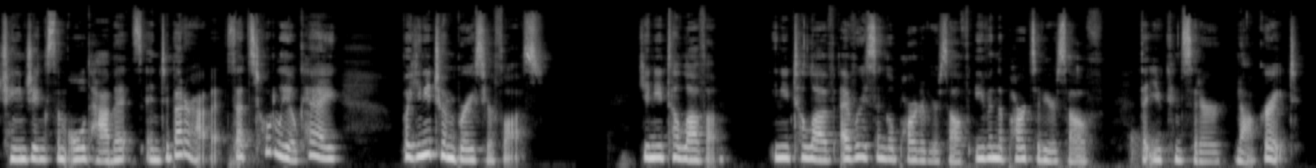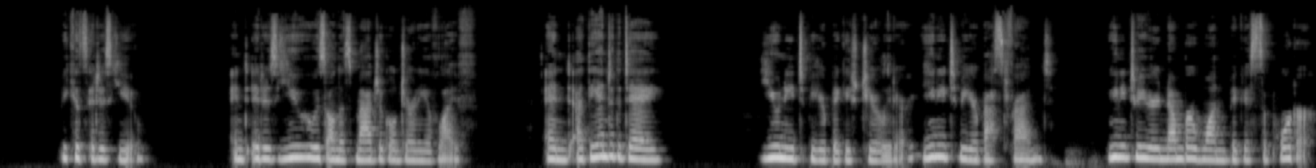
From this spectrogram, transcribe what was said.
changing some old habits into better habits. That's totally okay, but you need to embrace your flaws. You need to love them. You need to love every single part of yourself, even the parts of yourself that you consider not great. Because it is you. And it is you who is on this magical journey of life. And at the end of the day, you need to be your biggest cheerleader. You need to be your best friend. You need to be your number one biggest supporter.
